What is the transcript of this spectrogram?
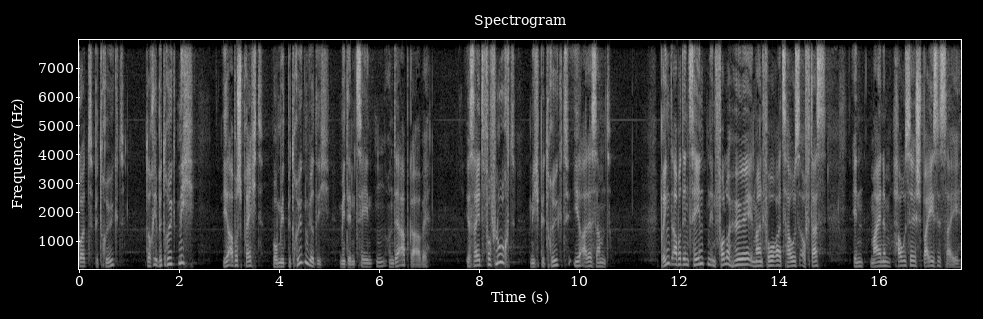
Gott betrügt? Doch ihr betrügt mich. Ihr aber sprecht, womit betrügen wir dich? Mit dem Zehnten und der Abgabe. Ihr seid verflucht, mich betrügt ihr allesamt. Bringt aber den Zehnten in voller Höhe in mein Vorratshaus, auf das in meinem Hause Speise sei.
